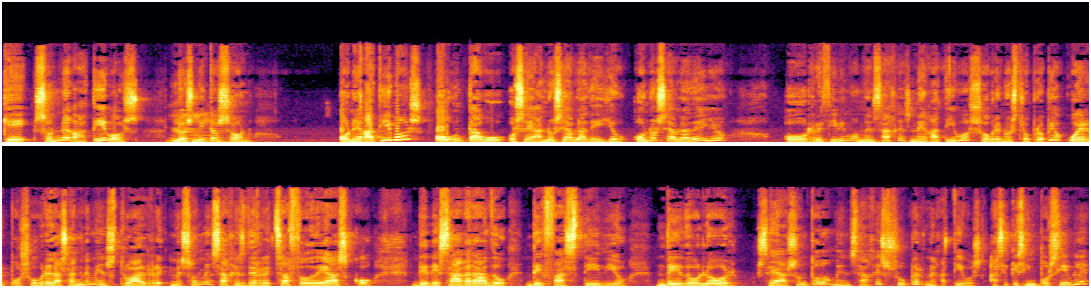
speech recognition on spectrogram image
que son negativos. Los mitos son o negativos o un tabú, o sea, no se habla de ello, o no se habla de ello, o recibimos mensajes negativos sobre nuestro propio cuerpo, sobre la sangre menstrual. Son mensajes de rechazo, de asco, de desagrado, de fastidio, de dolor. O sea, son todos mensajes súper negativos. Así que es imposible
